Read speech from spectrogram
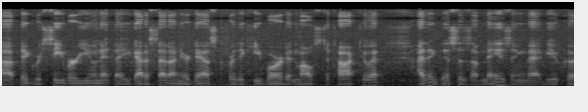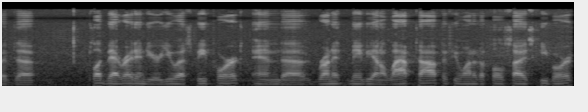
uh, big receiver unit that you got to set on your desk for the keyboard and mouse to talk to it. I think this is amazing that you could uh, plug that right into your USB port and uh, run it maybe on a laptop if you wanted a full-size keyboard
